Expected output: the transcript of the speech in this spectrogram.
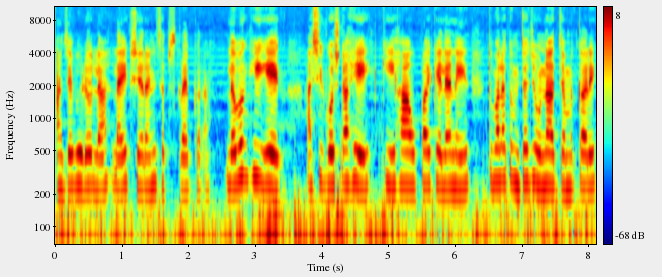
माझ्या व्हिडिओला लाईक शेअर आणि सबस्क्राईब करा. लवंग ही एक अशी गोष्ट आहे की हा उपाय केल्याने तुम्हाला तुमच्या जीवनात चमत्कारिक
